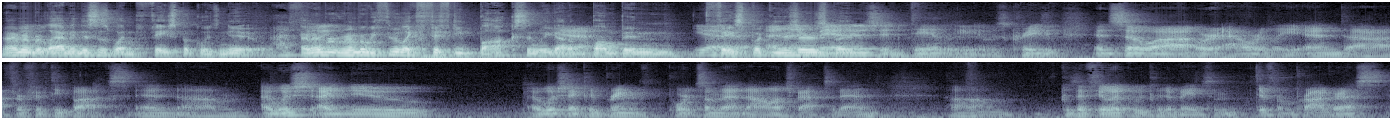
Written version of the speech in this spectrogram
I remember. I mean, this is when Facebook was new. I I, remember. like- remember, we threw like fifty bucks, and we got Yeah. a bump in yeah, Facebook and users. But managed it daily. It was crazy, and so uh, or hourly, and uh, for fifty bucks. And um, I wish I knew. I wish I could bring port some of that knowledge back to then, because I feel like we could have made some different progress.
